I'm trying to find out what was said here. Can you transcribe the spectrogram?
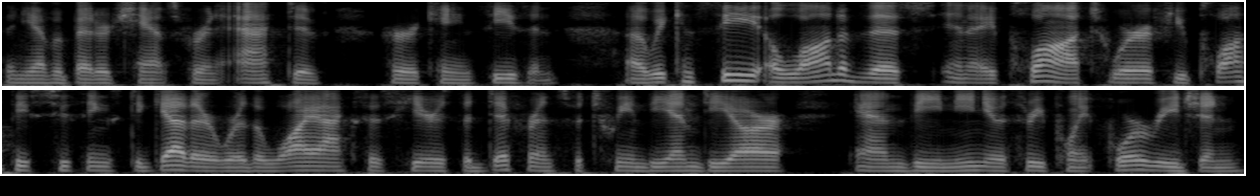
then you have a better chance for an active hurricane season. Uh, we can see a lot of this in a plot where if you plot these two things together, where the y-axis here is the difference between the MDR and the Nino 3.4 region,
